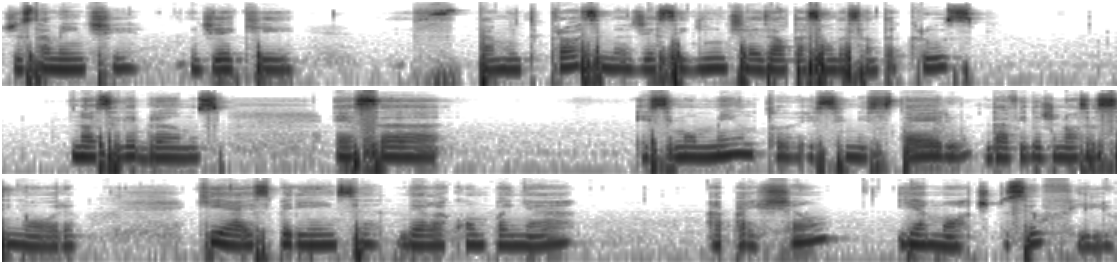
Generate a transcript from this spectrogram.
Justamente o dia que está muito próximo, o dia seguinte à exaltação da Santa Cruz, nós celebramos essa esse momento, esse mistério da vida de Nossa Senhora, que é a experiência dela acompanhar a paixão e a morte do seu filho.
